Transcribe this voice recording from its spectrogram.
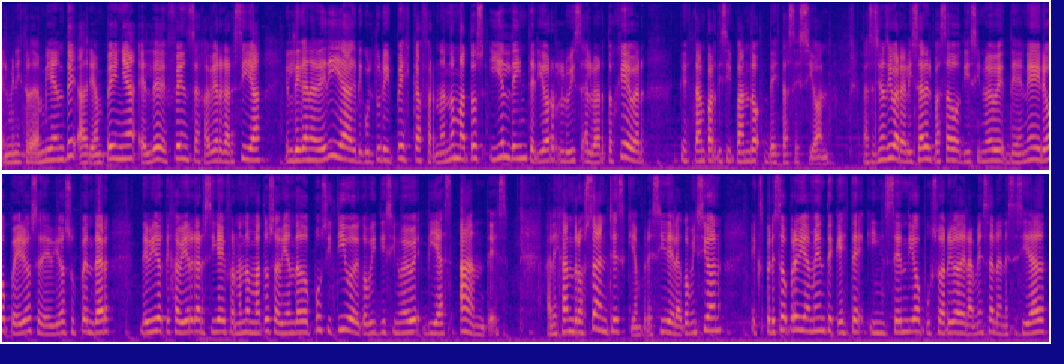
El ministro de Ambiente, Adrián Peña, el de Defensa, Javier García, el de Ganadería, Agricultura y Pesca, Fernando Matos, y el de Interior, Luis Alberto Heber, que están participando de esta sesión. La sesión se iba a realizar el pasado 19 de enero, pero se debió suspender debido a que Javier García y Fernando Matos habían dado positivo de COVID-19 días antes. Alejandro Sánchez, quien preside la comisión, expresó previamente que este incendio puso arriba de la mesa la necesidad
